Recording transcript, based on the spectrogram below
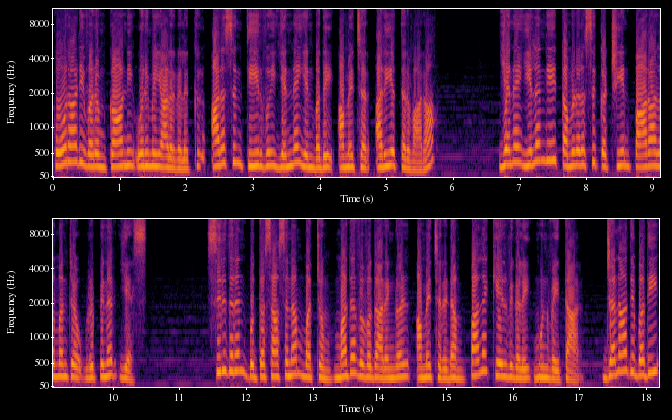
போராடி வரும் காணி உரிமையாளர்களுக்கு அரசின் தீர்வு என்ன என்பதை அமைச்சர் அறியத் தருவாரா? என இலங்கை தமிழரசு கட்சியின் பாராளுமன்ற உறுப்பினர் எஸ். சிறிதரன் புத்தசாசனம் மற்றும் மத விவகாரங்கள் அமைச்சரிடம் பல கேள்விகளை முன்வைத்தார். ஜனாதிபதி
